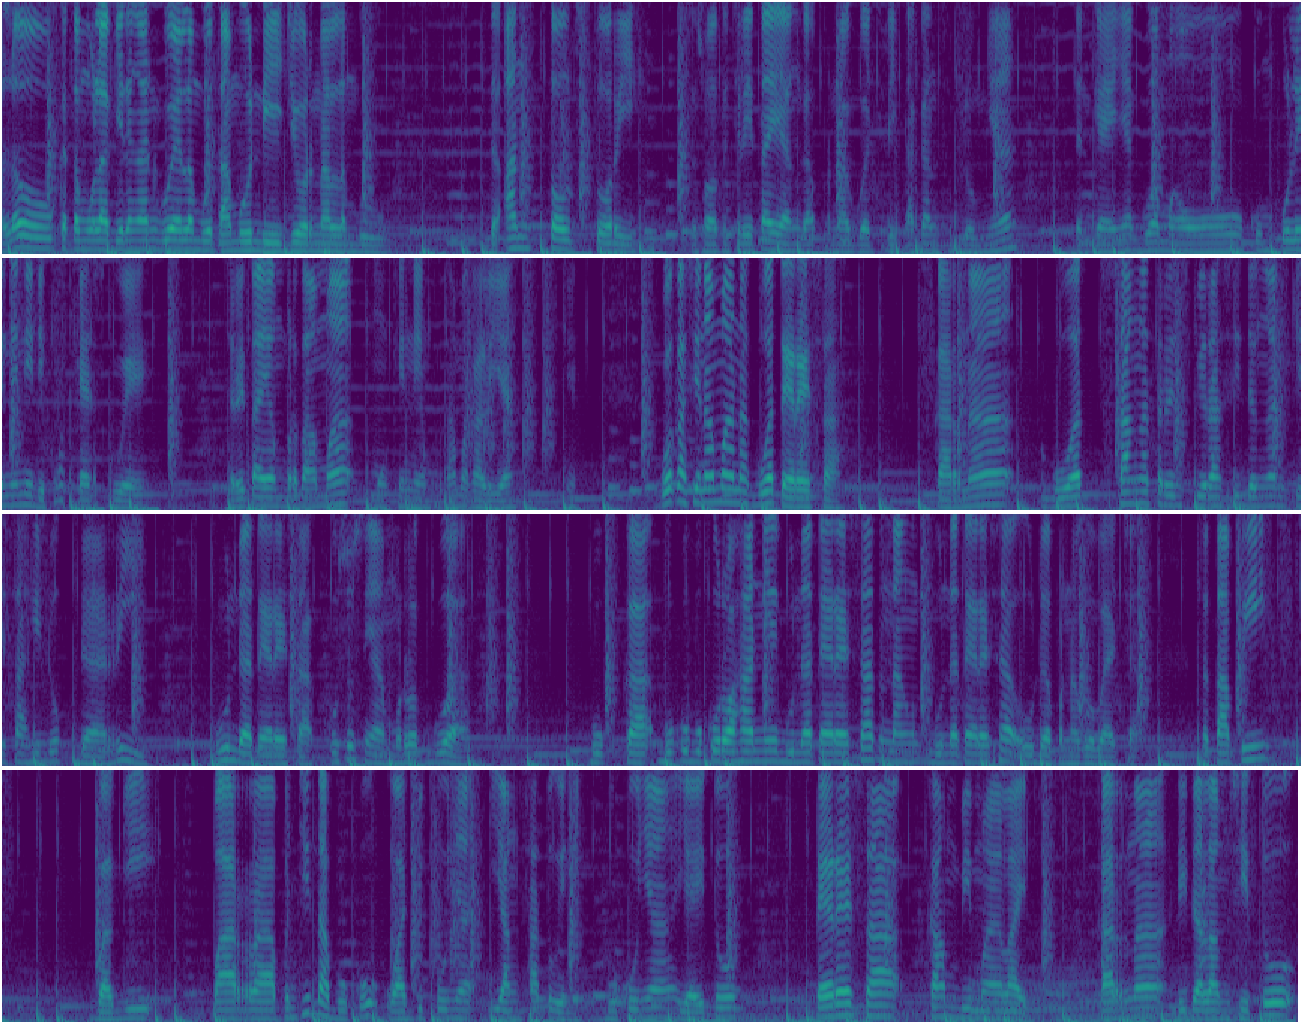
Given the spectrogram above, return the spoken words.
Halo, ketemu lagi dengan gue Lembu Tambun di Jurnal Lembu. The Untold Story. Sesuatu cerita yang gak pernah gue ceritakan sebelumnya. Dan kayaknya gue mau kumpulin ini di podcast gue. Cerita yang pertama, mungkin yang pertama kali ya. Gue kasih nama anak gue Teresa. Karena gue sangat terinspirasi dengan kisah hidup dari Bunda Teresa Khususnya menurut gue buka buku-buku rohani Bunda Teresa tentang Bunda Teresa udah pernah gue baca. Tetapi bagi para pencinta buku wajib punya yang satu ini. Bukunya yaitu Teresa Come My Light karena di dalam situ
